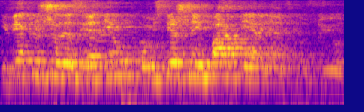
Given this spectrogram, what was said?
і виключили з рядів Комуністичної партії Радянського Союзу.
